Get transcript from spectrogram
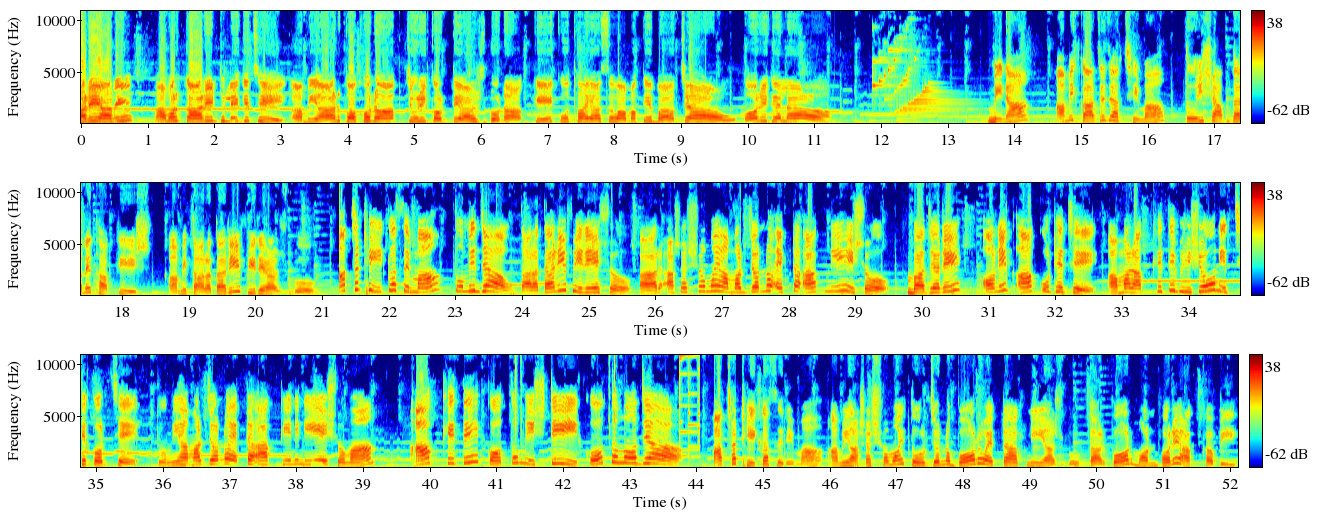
আরে আরে, আমার কারেন্ট লেগেছে। আমি আর কখনো আখ চুরি করতে আসব না। কে কোথায় আসো আমাকে বাঁচাও। মরে গেলাম। মিনা, আমি কাজে যাচ্ছি, মা। তুই সাবধানে থাকিস। আমি তাড়াতাড়ি ফিরে আসব। আচ্ছা ঠিক আছে, মা। তুমি যাও। তাড়াতাড়ি ফিরে এসো। আর আসার সময় আমার জন্য একটা আখ নিয়ে এসো। বাজারে অনেক আখ উঠেছে। আমার আখ খেতে ভীষণ ইচ্ছে করছে। তুমি আমার জন্য একটা আখ কিনে নিয়ে এসো, মা। আখ খেতে কত মিষ্টি, কত মজা। আচ্ছা ঠিক আছে রে, মা। আমি আসার সময় তোর জন্য বড় একটা আখ নিয়ে আসব। তারপর মন ভরে আখ খাবি।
